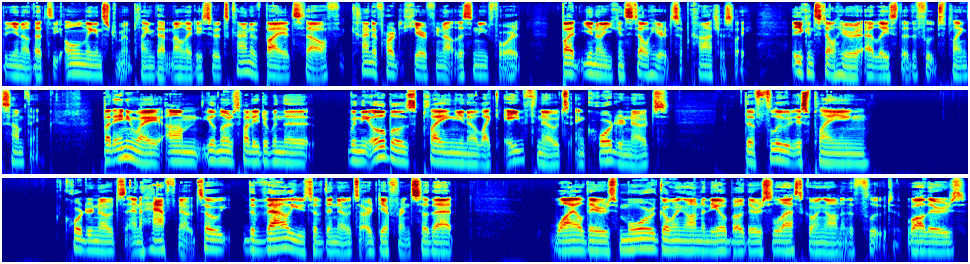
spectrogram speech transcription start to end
you know, that's the only instrument playing that melody. So it's kind of by itself, kind of hard to hear if you're not listening for it. But you know, you can still hear it subconsciously. You can still hear at least that the flute's playing something. But anyway, um, you'll notice what I did when the when the oboe's playing, you know, like eighth notes and quarter notes, the flute is playing quarter notes and a half note. So the values of the notes are different so that while there's more going on in the oboe, there's less going on in the flute. While there's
